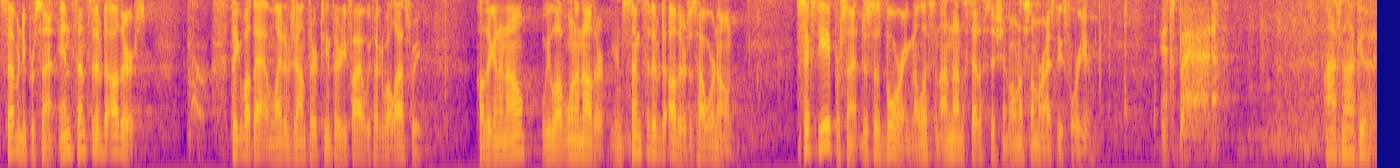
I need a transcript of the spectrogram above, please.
70% insensitive to others. Think about that in light of John 13 35, we talked about last week. How are they going to know? We love one another. Insensitive to others is how we're known. 68% just as boring. Now, listen, I'm not a statistician. I'm going to summarize these for you. It's bad. That's not good.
